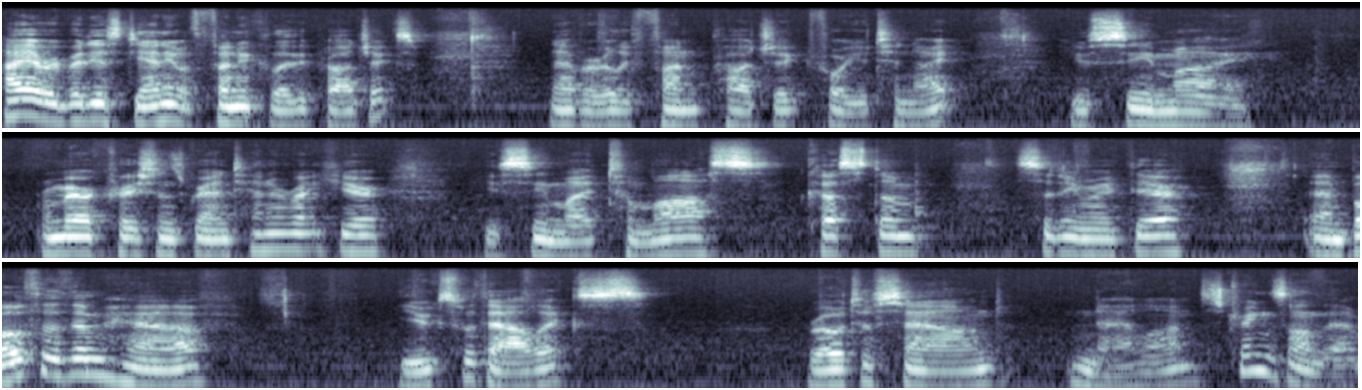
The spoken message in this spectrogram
Hi everybody, it's Danny with Fun Ukulele Projects. I have a really fun project for you tonight. You see my Romero Creations Grand Tenor right here. You see my Tomas Custom sitting right there. And both of them have Ukes with Alex, Rotosound, nylon strings on them.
